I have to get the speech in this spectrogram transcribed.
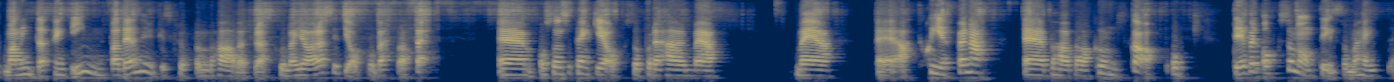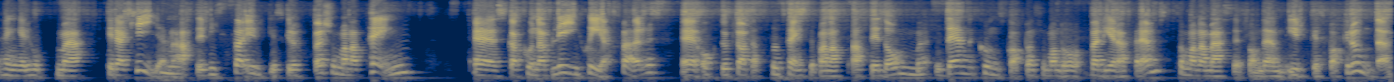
man inte har tänkt in vad den yrkesgruppen behöver för att kunna göra sitt jobb på bästa sätt. Eh, och sen så tänker jag också på det här med, med att cheferna eh, behöver ha kunskap. Och det är väl också någonting som häng, hänger ihop med hierarkierna. Mm. Att det är vissa yrkesgrupper som man har tänkt Eh, ska kunna bli chefer. Eh, och då är det klart att då tänker man att, att det är de, den kunskapen som man då värderar främst som man har med sig från den yrkesbakgrunden.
